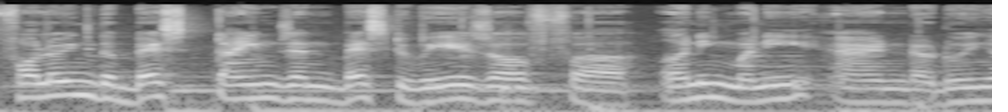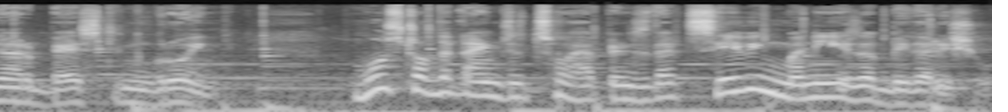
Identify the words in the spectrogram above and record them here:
following the best times and best ways of uh, earning money and uh, doing our best in growing. Most of the times it so happens that saving money is a bigger issue.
